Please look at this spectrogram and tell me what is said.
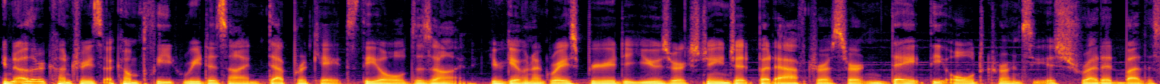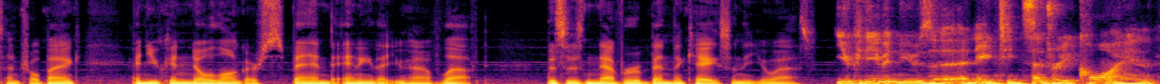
In other countries, a complete redesign deprecates the old design. You're given a grace period to use or exchange it, but after a certain date, the old currency is shredded by the central bank and you can no longer spend any that you have left. This has never been the case in the US. You could even use a, an 18th century coin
